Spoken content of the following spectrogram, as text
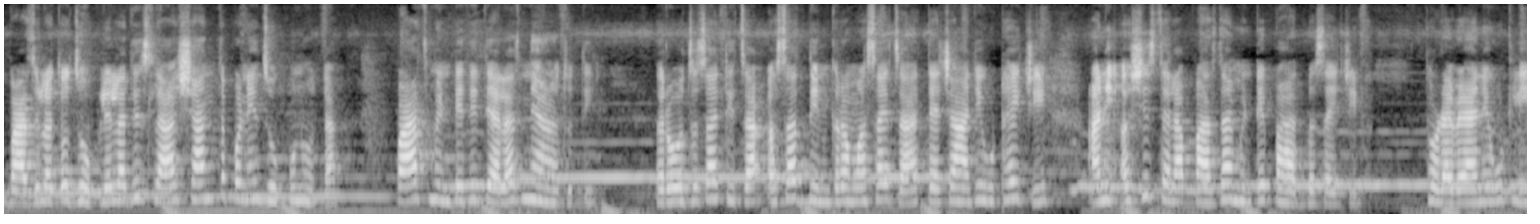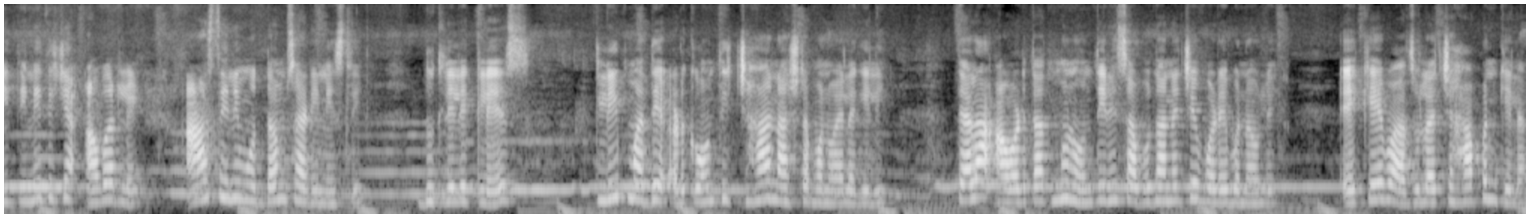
बाजूला तो झोपलेला दिसला शांतपणे झोपून होता. पाच मिनिटे ती त्यालाच न्याहाळत होती. रोजचा तिचा असाच दिनक्रम असायचा त्याच्या आधी उठायची आणि अशीच त्याला पाच दहा मिनिटे पाहत बसायची. थोड्या वेळाने उठली तिने तिचे आवरले आज तिने मुद्दाम साडी नेसली. धुतलेले क्लेस क्लिपमध्ये अडकवून ती चहा नाश्ता बनवायला गेली. त्याला आवडतात म्हणून तिने साबुदाण्याचे वडे बनवले. एके बाजूला चहा पण केला.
